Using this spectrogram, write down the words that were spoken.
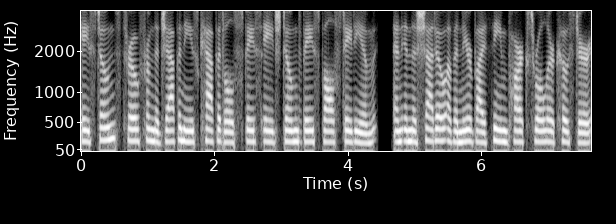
A stone's throw from the Japanese capital's space-age domed baseball stadium, and in the shadow of a nearby theme park's roller coaster,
